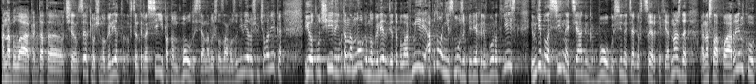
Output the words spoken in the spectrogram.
она была когда-то членом церкви очень много лет в центре России, потом в молодости она вышла замуж за неверующего человека, ее отлучили, и вот она много-много лет где-то была в мире, а потом они с мужем переехали в город Ейск, и у нее была сильная тяга к Богу, сильная тяга в церковь. И однажды она шла по рынку,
